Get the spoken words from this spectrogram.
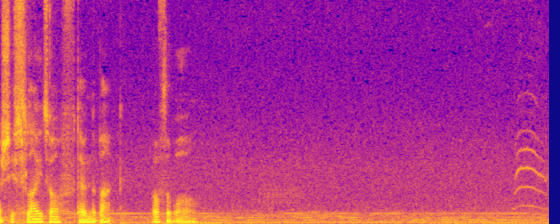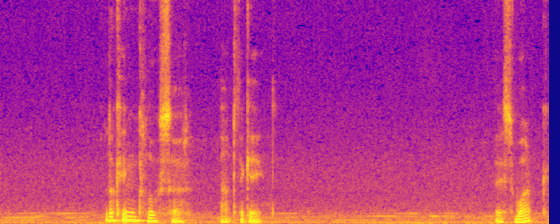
As she slides off down the back of the wall. Looking closer at the gate, this work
